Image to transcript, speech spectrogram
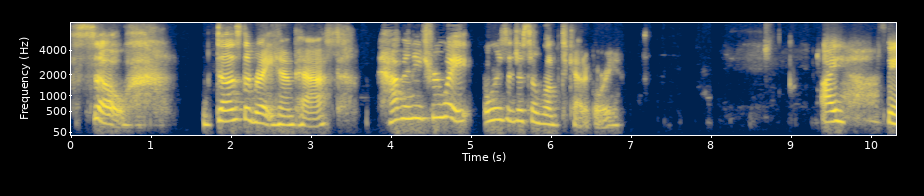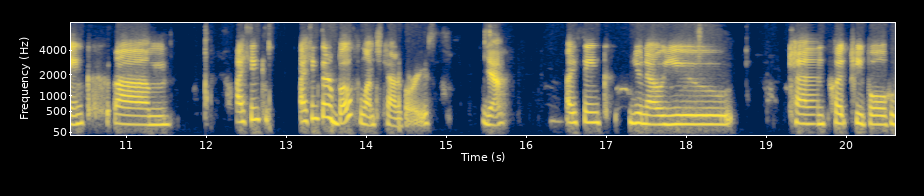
So, does the right hand path have any true weight, or is it just a lumped category? I think um, I think I think they're both lumped categories. Yeah. I think, you know, you can put people who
